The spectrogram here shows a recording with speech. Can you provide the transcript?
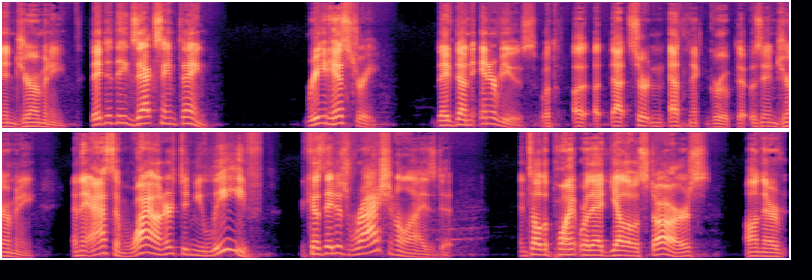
in Germany. They did the exact same thing read history. They've done interviews with uh, uh, that certain ethnic group that was in Germany. And they asked them, why on earth didn't you leave? Because they just rationalized it until the point where they had yellow stars on their,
